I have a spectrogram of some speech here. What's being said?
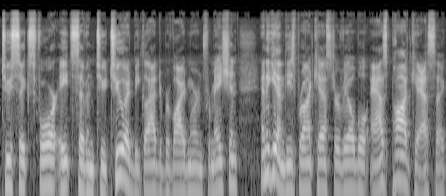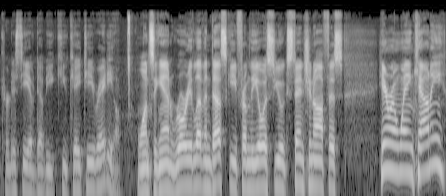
264 8722. I'd be glad to provide more information. And again, these broadcasts are available as podcasts, uh, courtesy of WQKT Radio. Once again, Rory Lewandowski from the OSU Extension Office here in Wayne County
